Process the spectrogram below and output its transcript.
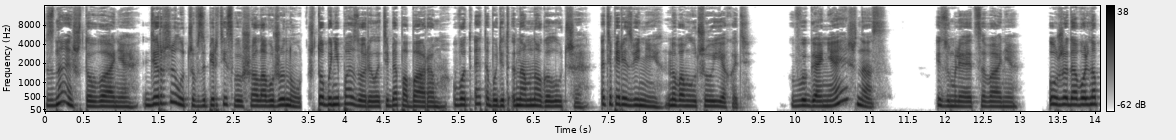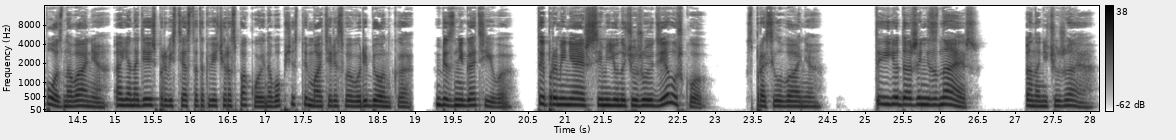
«Знаешь что, Ваня, держи лучше в заперти свою шалаву жену, чтобы не позорила тебя по барам. Вот это будет намного лучше. А теперь извини, но вам лучше уехать». «Выгоняешь нас?» – изумляется Ваня. «Уже довольно поздно, Ваня, а я надеюсь провести остаток вечера спокойно в обществе матери своего ребенка, без негатива. Ты променяешь семью на чужую девушку?» – спросил Ваня. «Ты ее даже не знаешь. Она не чужая».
